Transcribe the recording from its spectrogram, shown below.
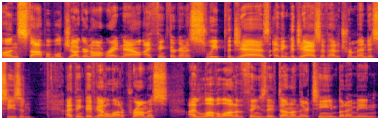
unstoppable juggernaut right now. I think they're going to sweep the Jazz. I think the Jazz have had a tremendous season. I think they've got a lot of promise. I love a lot of the things they've done on their team, but I mean,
